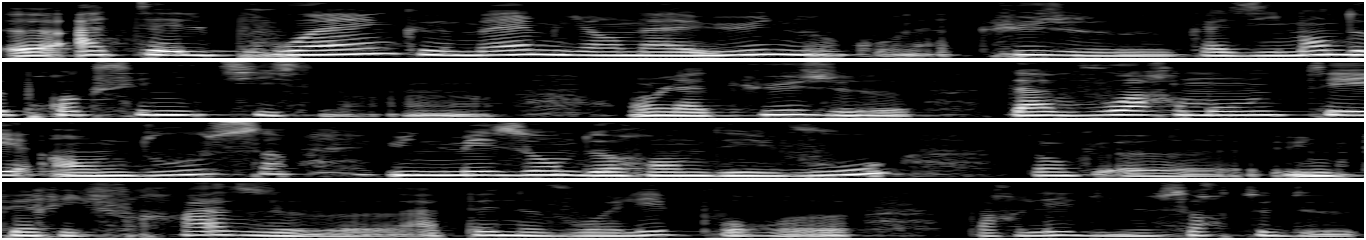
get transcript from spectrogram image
à tel point que même il y en a une qu'on accuse quasiment de proxénétisme. Hein. On l'accuse d'avoir monté en douce une maison de rendez-vous donc une périphrase à peine voilée pour parler d'une sorte de,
